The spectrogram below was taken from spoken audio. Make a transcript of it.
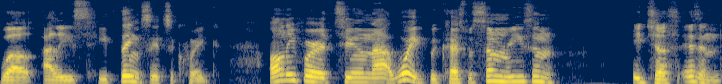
Well, at least he thinks it's a quirk only for it to not work because for some reason it just isn't.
